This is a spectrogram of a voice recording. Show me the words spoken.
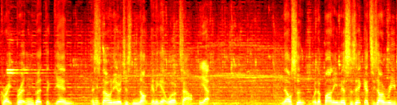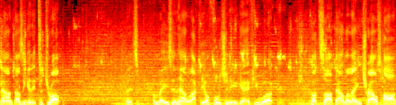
Great Britain, but again, Estonia are just not going to get worked out. Yep. Nelson with a bunny misses it, gets his own rebound, doesn't get it to drop. And it's amazing how lucky or fortunate you get if you work. Kotsar down the lane, trails hard.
